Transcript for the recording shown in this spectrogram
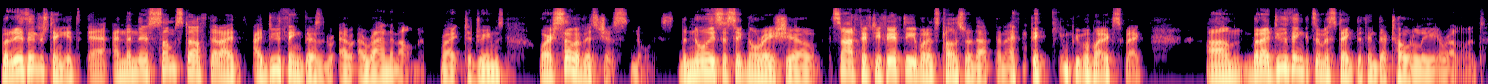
But it is interesting. It's uh, and then there's some stuff that i i do think there's a, a random element right to dreams where some of it's just noise. The noise to signal ratio it's not 50 50 but it's closer to that than i think people might expect um but i do think it's a mistake to think they're totally irrelevant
